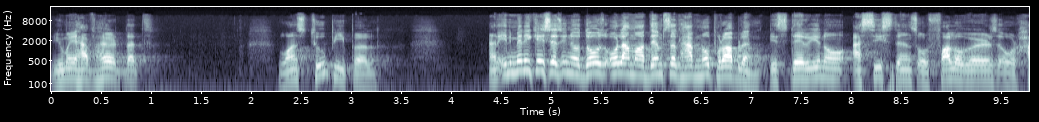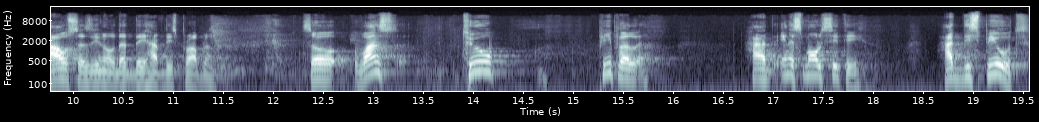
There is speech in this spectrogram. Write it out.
You may have heard that once two people and in many cases, you know, those ulama themselves have no problem. It's their, you know, assistants or followers or houses, you know, that they have this problem. So once two people had in a small city had dispute,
